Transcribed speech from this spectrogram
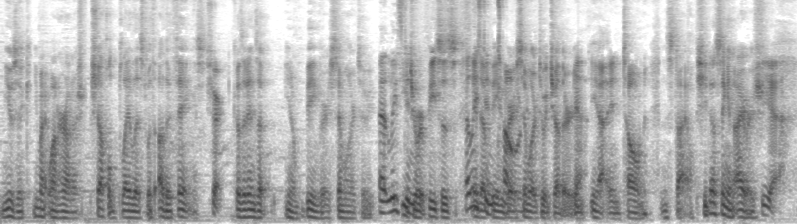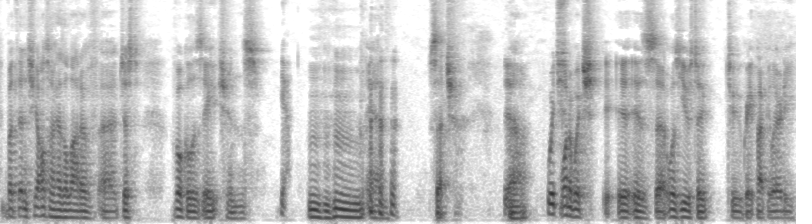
music, you might want her on a sh- shuffled playlist with other things. Sure. Because it ends up, you know, being very similar to At least each in- of her pieces at least end up in being very similar to each other. Yeah. In, yeah, in tone and style. She does sing in Irish. Yeah. But then she also has a lot of uh, just vocalizations Yeah. and such. Yeah. Uh, Which one of which is uh, was used to to great popularity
